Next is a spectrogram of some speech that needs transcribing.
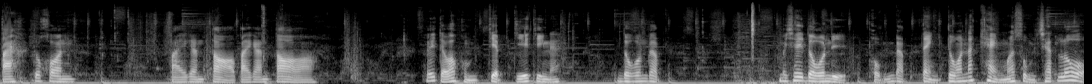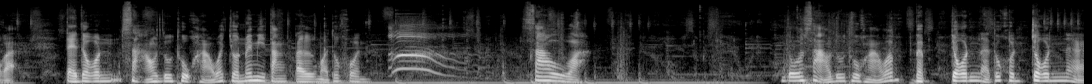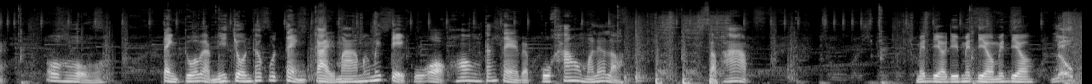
ไปทุกคน ไปกันต่อไปกันต่อ เฮ้ยแต่ว่าผมเจ็บจี๊จริงนะ โดนแบบ ไม่ใช่โดนดิ ผมแบบแต่งตัวนักแข่งมาสุ่มแชทโลกอะแต่โดนสาวดูถูกหาว่าจนไม่มีตังเติมอะทุกคน เศร้าว่ะ โดนสาวดูถูกหาว่าแบบจนน่ะ ทุกคนจนน่ะ โอ้โหแต่งตัวแบบนี้จนถ้ากูแต่งไก่มามึงไม่เตะกูออกห้องตั้งแต่แบบกูเข้ามาแล้วเหรอ สภาพ เม็ดเดียวดิเม็ดเดียวเม็ดเดียว Nope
